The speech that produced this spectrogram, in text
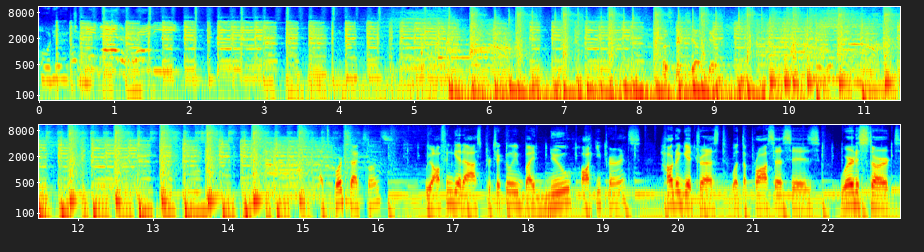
Audio Okay, Jungle. Dad, I'm ready. Let's fix you up, kid. At Sports Excellence, we often get asked, particularly by new hockey parents, how to get dressed, what the process is, where to start,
